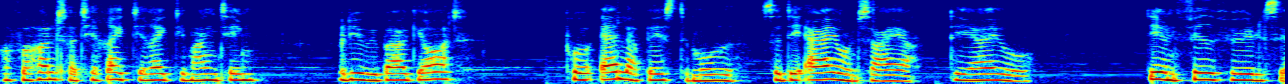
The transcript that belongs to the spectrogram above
og forholde sig til rigtig, rigtig mange ting. Og det har vi bare gjort på allerbedste måde. Så det er jo en sejr. Det er jo det er en fed følelse.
